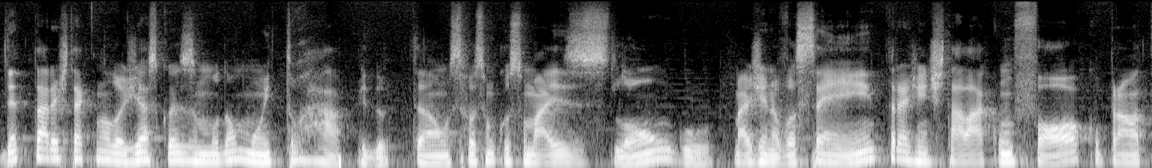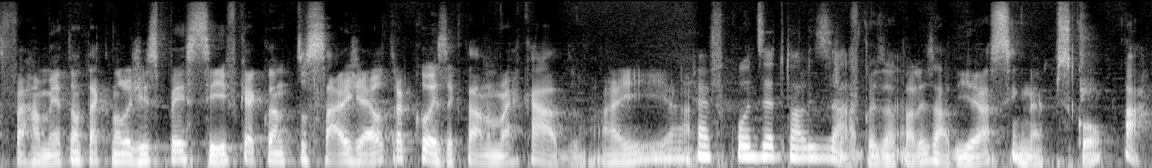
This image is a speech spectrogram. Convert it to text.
dentro da área de tecnologia as coisas mudam muito rápido. Então, se fosse um curso mais longo, imagina, você entra, a gente tá lá com foco para uma ferramenta, uma tecnologia específica, e quando tu sai já é outra coisa que tá no mercado. Aí a, Já ficou já desatualizado. ficou desatualizado. E é assim, né? Piscou, pá.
